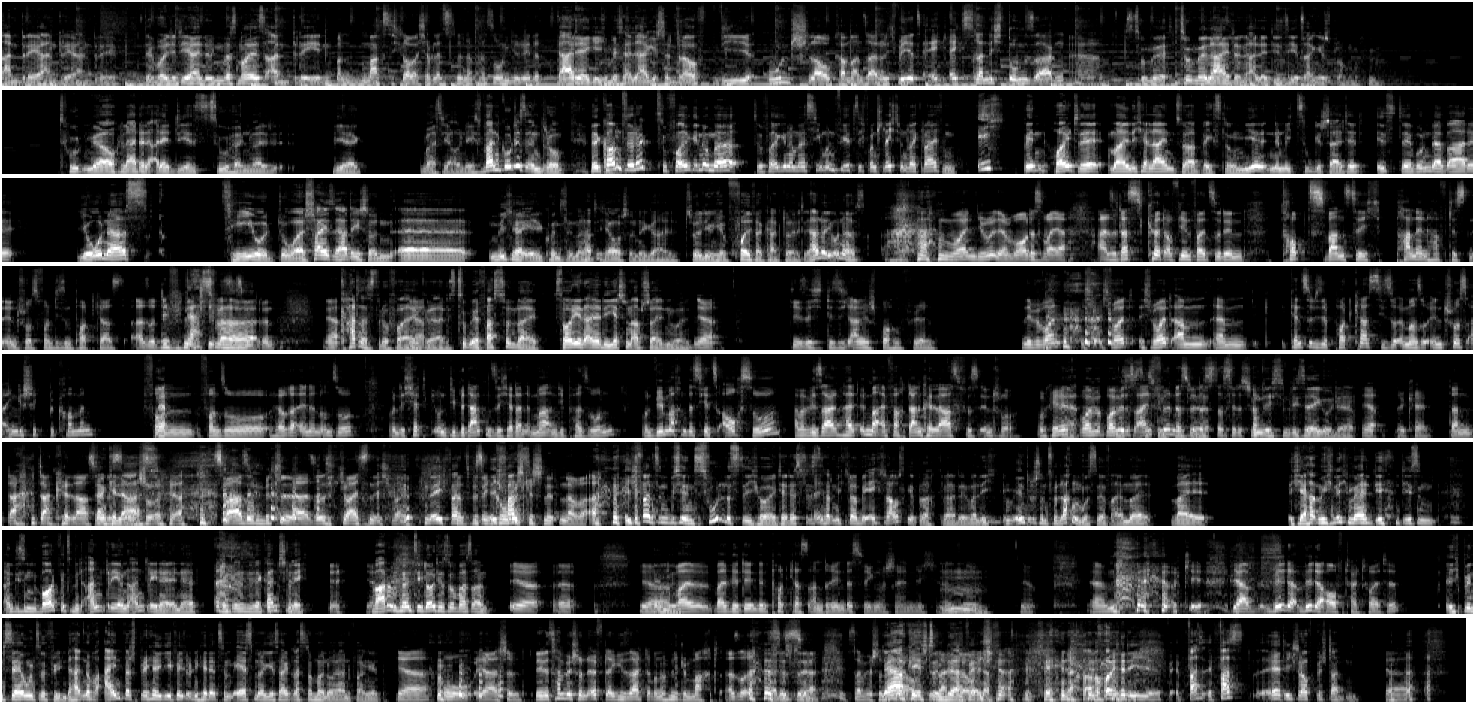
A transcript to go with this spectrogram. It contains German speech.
André, André, André. Der wollte dir halt irgendwas Neues andrehen. Man mag sich, glaube ich, habe letztens mit einer Person geredet. Da reagiere ich ein bisschen allergisch schon drauf. Wie unschlau kann man sein? Und ich will jetzt e extra nicht dumm sagen. Ja, es tut mir, tut mir leid an alle, die sich jetzt angesprochen fühlen. Tut mir auch leid an alle, die jetzt zuhören, weil wir Weiß ich auch nicht. Es war ein gutes Intro. Willkommen zurück zu Folge Nummer, zu Folge Nummer 47 von Schlecht und Ergreifend. Ich bin heute mal nicht allein zur Abwechslung. Mir nämlich zugeschaltet ist der wunderbare Jonas Theodor. Scheiße, hatte ich schon. Äh, Michael Kunzelmann hatte ich auch schon, egal. Entschuldigung, ich habe voll verkackt heute. Hallo Jonas. Moin Julian, wow, das war ja, also das gehört auf jeden Fall zu den Top 20 pannenhaftesten Intros von diesem Podcast. Also definitiv das war ist das drin. Ja. Katastrophal ja. gerade. Das tut mir fast schon leid. Sorry an alle, die jetzt schon abschalten wollen. Ja, die sich, die sich angesprochen fühlen. Nee, wir wollen, ich, ich wollte, ich wollte am, ähm, kennst du diese Podcasts, die so immer so Intros eingeschickt bekommen? Von, ja. von so HörerInnen und so. Und ich hätte, und die bedanken sich ja dann immer an die Personen. Und wir machen das jetzt auch so, aber wir sagen halt immer einfach Danke, Lars, fürs Intro. Okay? Ja, wollen wir, wollen das wir das einführen, gut, dass wir das, dass wir das schaffen? Finde ich, find ich sehr gut, ja. Ja, okay. Dann da, danke, Lars, danke, für das Lars. Intro. Es war so ein Mittel, also ich weiß nicht, man, nee, ich fand es ein bisschen komisch geschnitten, aber. ich fand es ein bisschen zu lustig heute. Das, das hat mich, glaube ich, echt rausgebracht gerade, weil ich im Intro schon zu lachen musste auf einmal, weil ich habe mich nicht mehr an diesen, an diesen Wortwitz mit André und André erinnert. Und das ist ja ganz schlecht. ja. Warum hören sich Leute sowas an? Ja, ja. Ja, weil, weil wir den, den Podcast andrehen, deswegen wahrscheinlich. Also, mm. ja. Ähm, okay. Ja, wilder, wilder Auftakt heute. Ich bin sehr unzufrieden. Da hat noch ein Versprecher gefehlt und ich hätte zum ersten Mal gesagt, lass doch mal neu anfangen. Ja, oh, ja, stimmt. Nee, das haben wir schon öfter gesagt, aber noch nie gemacht. Also, das, ja, das ist ja, das haben wir schon Ja, okay, stimmt, gesagt, ja, fair enough. Fair enough. Aber heute hätte ich, fast, fast hätte ich drauf bestanden. Ja,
